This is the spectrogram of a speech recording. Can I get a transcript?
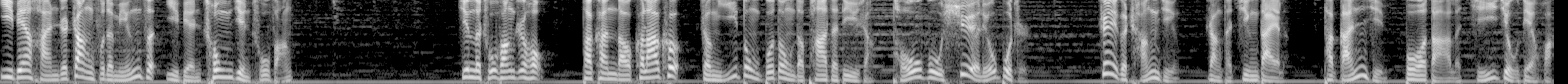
一边喊着丈夫的名字，一边冲进厨房。进了厨房之后。她看到克拉克正一动不动地趴在地上，头部血流不止，这个场景让她惊呆了。她赶紧拨打了急救电话。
